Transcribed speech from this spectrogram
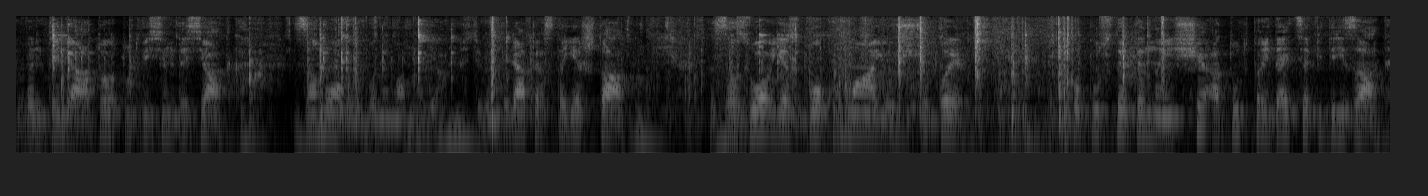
вентилятор, тут 80-ка. Замовив, бо нема в наявності. Вентилятор стає штатно. Зазор я з боку маю, щоб опустити нижче, а тут прийдеться підрізати.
